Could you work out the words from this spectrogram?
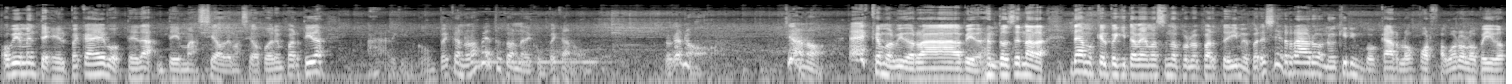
obviamente el PK Evo te da demasiado, demasiado poder en partida. Alguien con PK, no nos había tocado nadie con PK, no. Creo que no. ¿Sí o no? Es que me olvido rápido. Entonces nada, dejamos que el Pequita vaya avanzando por la parte de ahí. Me parece raro, no quiero invocarlo, por favor os lo pido.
